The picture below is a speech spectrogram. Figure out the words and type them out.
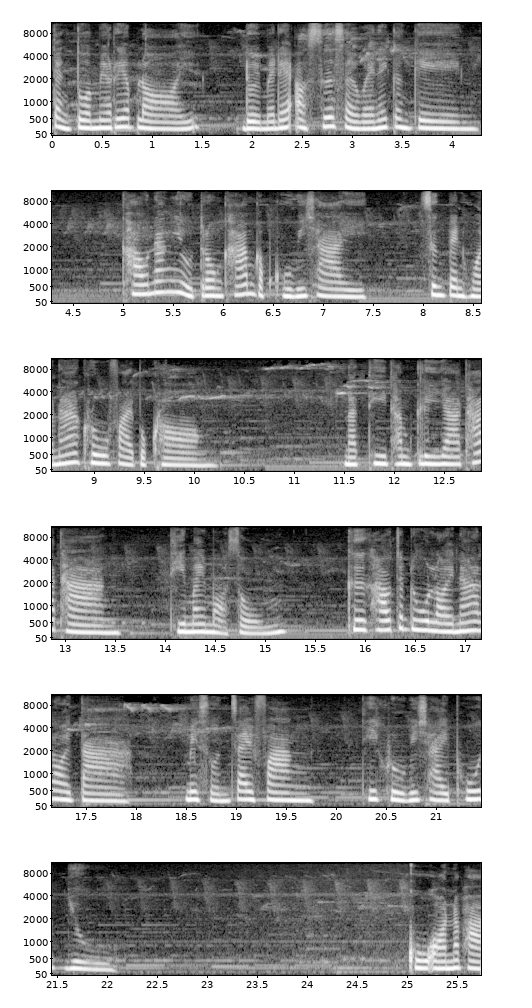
แต่งตัวไม่เรียบร้อย โดยไม่ได้เอาเสื้อใส่ไว้ในกางเกง เขานั่งอยู่ตรงข้ามกับครูวิชัย ซึ่งเป็นหัวหน้าครูฝ่ายปกครอง นัททีทำกริยาท่าทางที่ไม่เหมาะสม คือเขาจะดูลอยหน้าลอยตา ไม่สนใจฟัง ที่ครูวิชัยพูดอยู่ ครูออนนภา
